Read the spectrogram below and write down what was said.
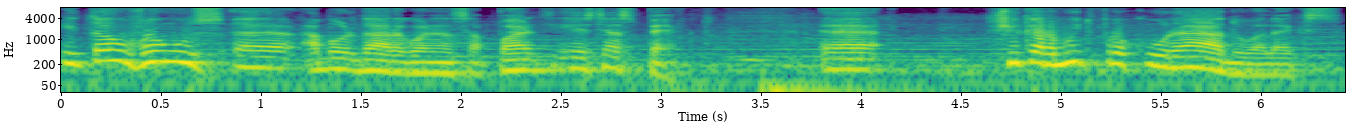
Então vamos eh, abordar agora nessa parte este aspecto. Eh, Chico era muito procurado, Alex,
